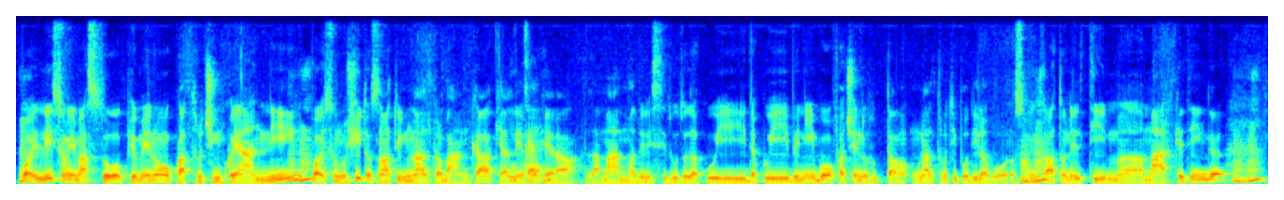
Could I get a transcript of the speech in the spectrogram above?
poi mm. lì sono rimasto più o meno 4-5 anni, Mm-hmm. poi sono uscito, sono andato in un'altra banca che all'epoca Ok. era la mamma dell'istituto da cui, da cui venivo facendo tutto un altro tipo di lavoro. Sono Mhm. entrato nel team marketing, Mhm.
